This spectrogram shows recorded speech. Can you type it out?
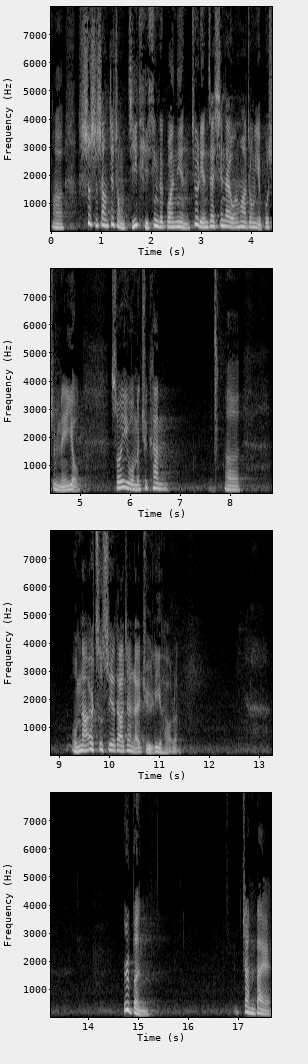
啊，事实上，这种集体性的观念，就连在现代文化中也不是没有。所以我们去看，呃，我们拿二次世界大战来举例好了。日本战败，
